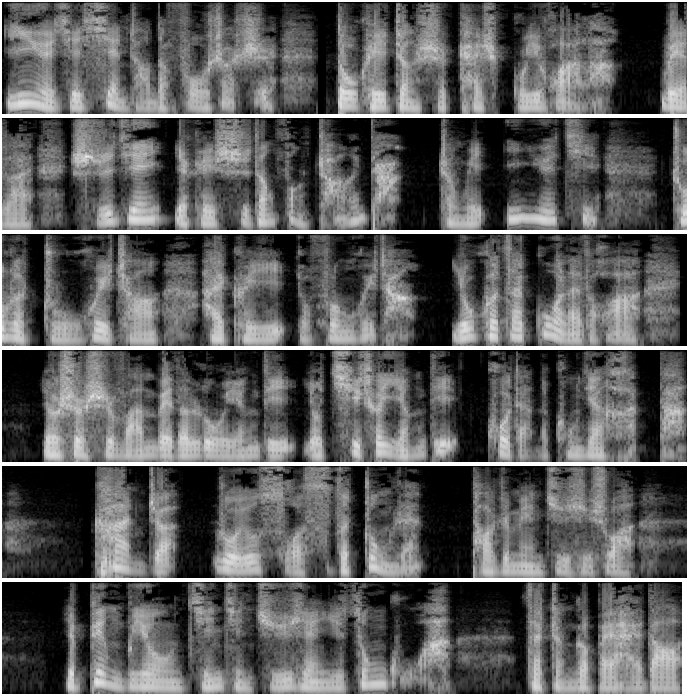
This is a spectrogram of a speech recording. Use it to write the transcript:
音乐节现场的服务设施都可以正式开始规划了。未来时间也可以适当放长一点，成为音乐季。除了主会场，还可以有分会场。游客再过来的话，有设施完备的露营地，有汽车营地，扩展的空间很大。看着若有所思的众人，陶志明继续说：“也并不用仅仅局限于宗谷啊。”在整个北海道，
